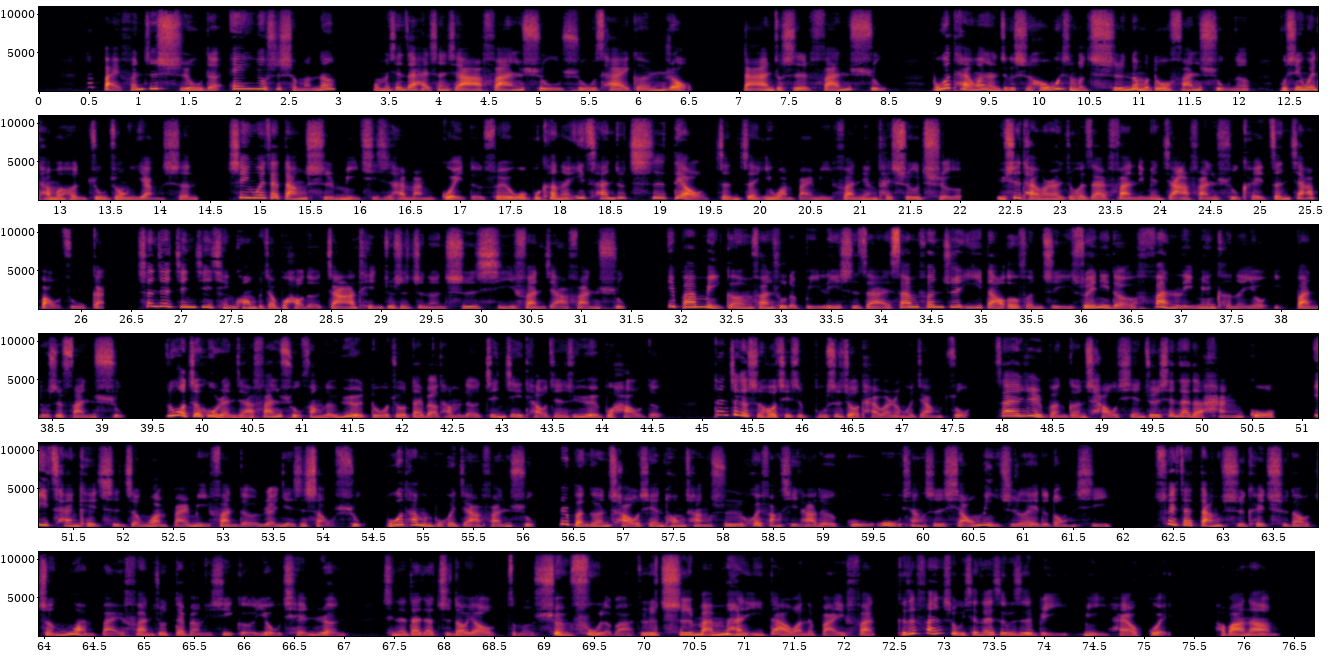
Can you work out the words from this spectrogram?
那百分之十五的 A 又是什么呢？我们现在还剩下番薯、蔬菜跟肉，答案就是番薯。不过台湾人这个时候为什么吃那么多番薯呢？不是因为他们很注重养生。是因为在当时米其实还蛮贵的，所以我不可能一餐就吃掉整整一碗白米饭，那样太奢侈了。于是台湾人就会在饭里面加番薯，可以增加饱足感。甚至经济情况比较不好的家庭，就是只能吃稀饭加番薯。一般米跟番薯的比例是在三分之一到二分之一，所以你的饭里面可能有一半都是番薯。如果这户人家番薯放的越多，就代表他们的经济条件是越不好的。但这个时候其实不是只有台湾人会这样做，在日本跟朝鲜，就是现在的韩国，一餐可以吃整碗白米饭的人也是少数。不过他们不会加番薯。日本跟朝鲜通常是会放其他的谷物，像是小米之类的东西。所以在当时可以吃到整碗白饭，就代表你是一个有钱人。现在大家知道要怎么炫富了吧？就是吃满满一大碗的白饭。可是番薯现在是不是比米还要贵？好吧，那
